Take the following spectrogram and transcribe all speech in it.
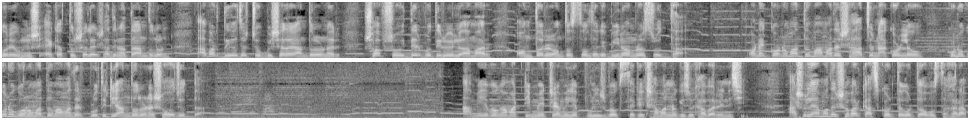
করে উনিশশো একাত্তর সালের স্বাধীনতা আন্দোলন, আবার দুই হাজার চব্বিশ সালের আন্দোলনের সব শহীদদের প্রতি রইল আমার অন্তরের অন্তঃস্থল থেকে বিনম্র শ্রদ্ধা। অনেক গণমাধ্যম আমাদের সাহায্য না করলেও কোনো কোনো গণমাধ্যম আমাদের প্রতিটি আন্দোলনের সহযোদ্ধা। আমি এবং আমার টিমমেটরা মিলে পুলিশ বক্স থেকে সামান্য কিছু খাবার এনেছি। আসলে আমাদের সবার কাজ করতে করতে অবস্থা খারাপ।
